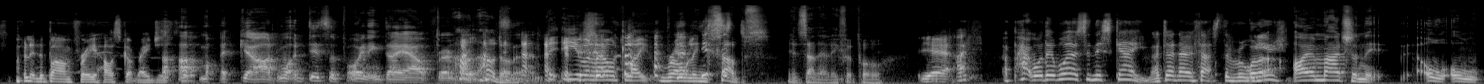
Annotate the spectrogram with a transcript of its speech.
Bull in the barn three. Hull Scott Rangers. Oh my god, what a disappointing day out for everyone. Hold, hold on. concerned. Are you allowed like rolling subs in Sunday League football? Yeah, I, apparently, well, there was in this game. I don't know if that's the rule. Well, usually. I imagine that all, all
